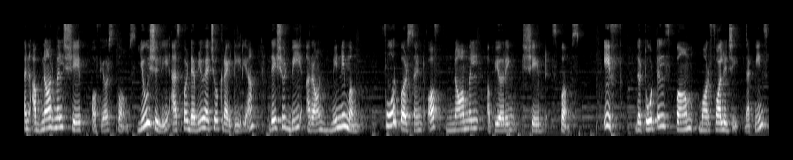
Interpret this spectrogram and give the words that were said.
an abnormal shape of your sperms. Usually, as per WHO criteria, they should be around minimum 4% of normal appearing shaped sperms. If the total sperm morphology. That means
